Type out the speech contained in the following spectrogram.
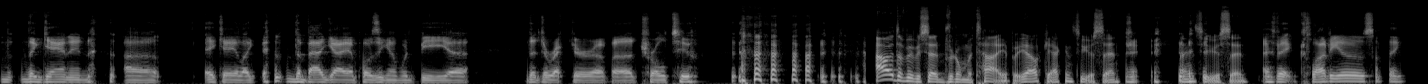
the Ganon, uh, aka like the bad guy opposing him, would be uh, the director of uh, Troll Two. I would have maybe said Bruno Mattei, but yeah, okay, I can see what you're saying. I can see what you're saying. I think Claudio something.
